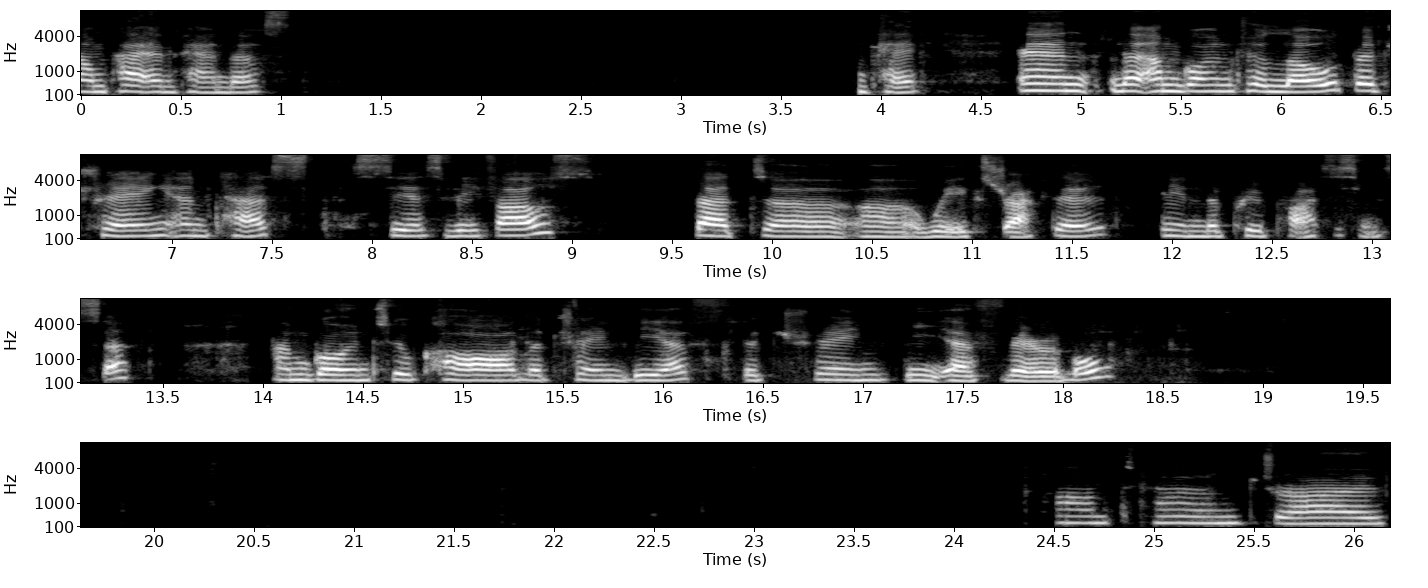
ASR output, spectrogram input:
NumPy and Pandas. Okay, and then I'm going to load the train and test CSV files that uh, uh, we extracted in the pre-processing step. I'm going to call the train df, the train df variable. Content drive,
